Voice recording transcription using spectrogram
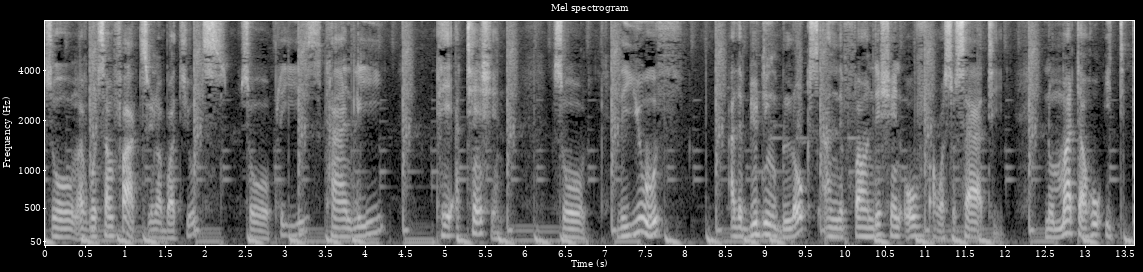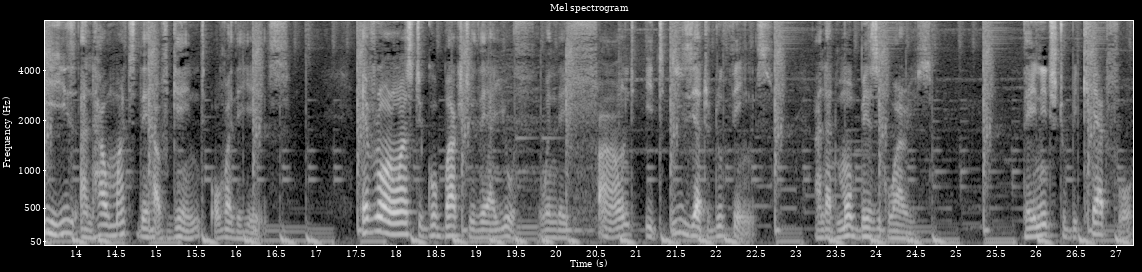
So i've got some facts you know about youths. So please kindly pay attention. So the youth are the building blocks and the foundation of our society no matter who it is and how much they have gained over the years. Everyone wants to go back to their youth when they found it easier to do things and had more basic worries. They need to be cared for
